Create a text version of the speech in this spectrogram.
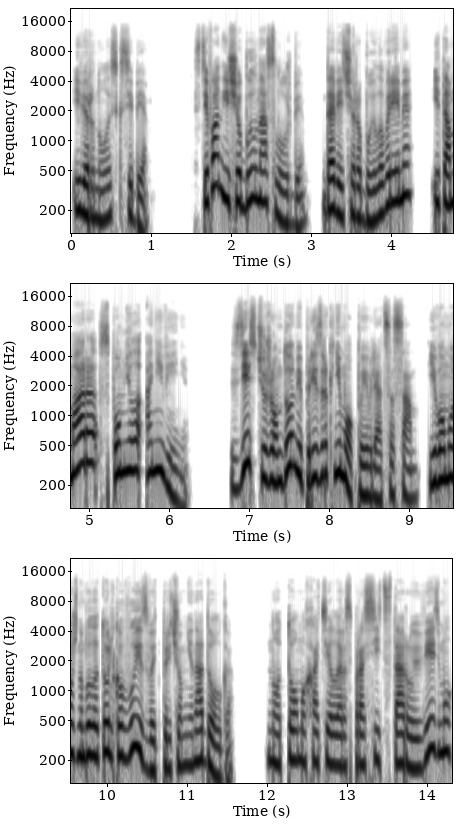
и вернулась к себе. Стефан еще был на службе. До вечера было время, и Тамара вспомнила о Невене. Здесь, в чужом доме, призрак не мог появляться сам. Его можно было только вызвать, причем ненадолго. Но Тома хотела расспросить старую ведьму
